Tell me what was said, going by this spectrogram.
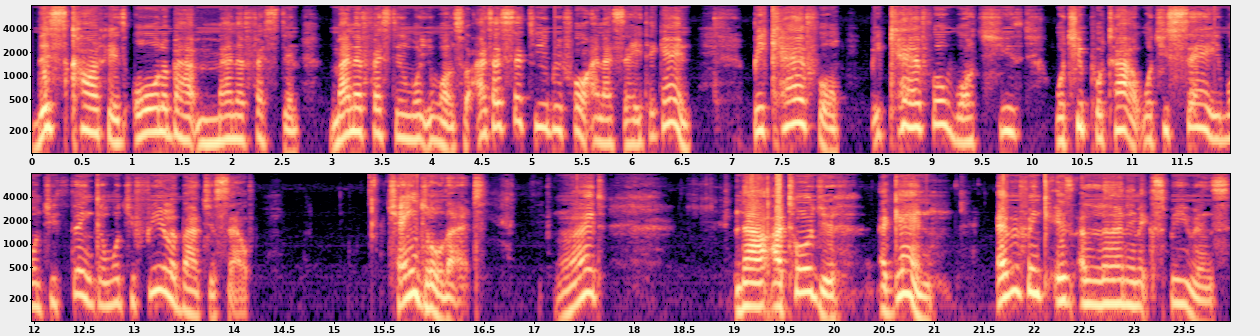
this card here is all about manifesting, manifesting what you want. So as I said to you before, and I say it again, be careful. Be careful what you what you put out, what you say, what you think, and what you feel about yourself. Change all that. All right? Now, I told you, again, everything is a learning experience.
